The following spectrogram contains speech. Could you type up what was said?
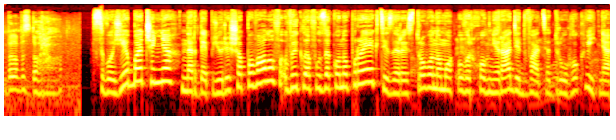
Было б здорово. Своє бачення нардеп Юрій Шаповалов виклав у законопроекті, зареєстрованому у Верховній Раді 22 квітня.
